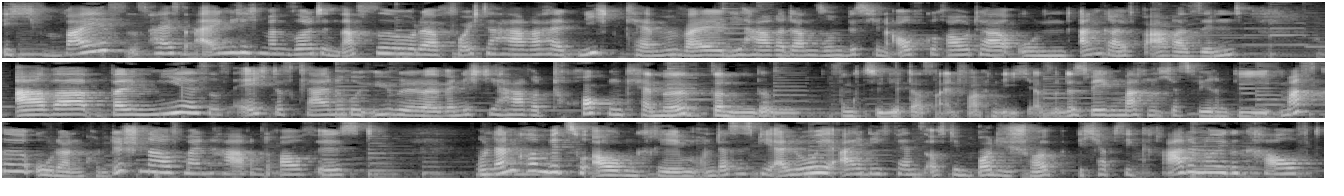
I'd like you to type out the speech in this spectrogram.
Ich weiß, es heißt eigentlich, man sollte nasse oder feuchte Haare halt nicht kämmen, weil die Haare dann so ein bisschen aufgerauter und angreifbarer sind. Aber bei mir ist es echt das kleinere Übel, weil wenn ich die Haare trocken kämme, dann, dann funktioniert das einfach nicht. Also deswegen mache ich es, während die Maske oder ein Conditioner auf meinen Haaren drauf ist. Und dann kommen wir zu Augencreme und das ist die Aloe Eye Defense aus dem Body Shop. Ich habe sie gerade neu gekauft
